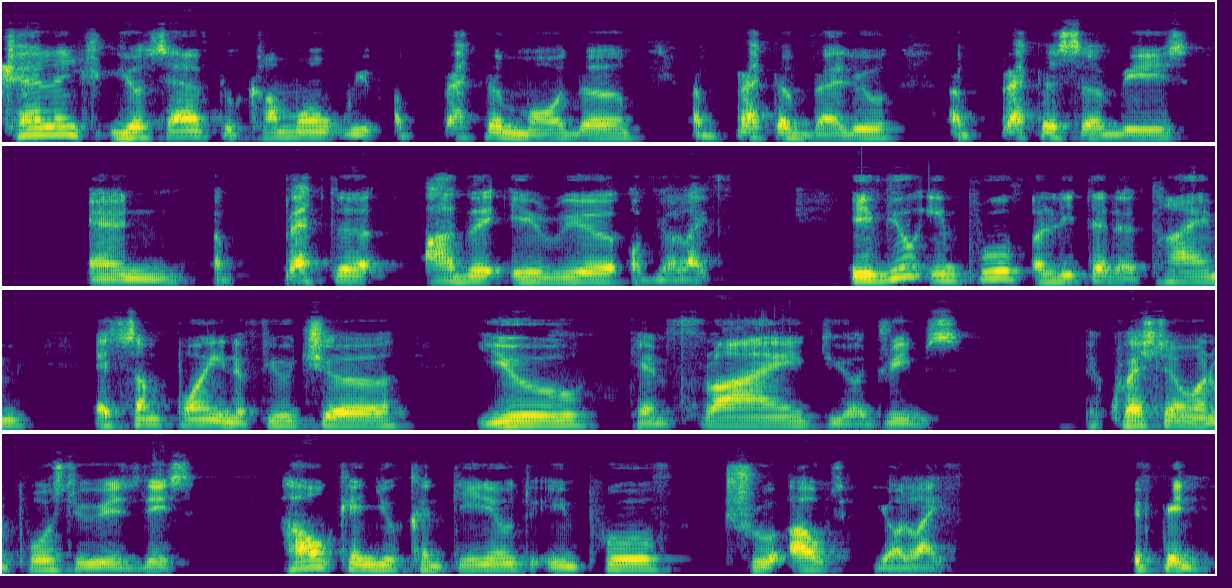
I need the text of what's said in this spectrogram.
Challenge yourself to come up with a better model, a better value, a better service, and a better other area of your life. If you improve a little at a time, at some point in the future, you can fly to your dreams. The question I want to pose to you is this How can you continue to improve throughout your life? 15.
